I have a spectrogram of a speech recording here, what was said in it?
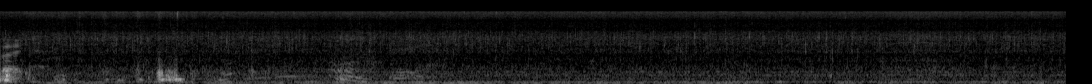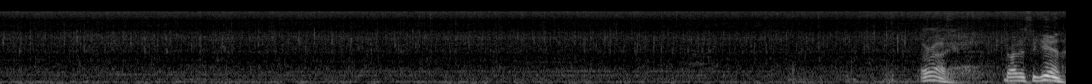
Alright. Alright, this again.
